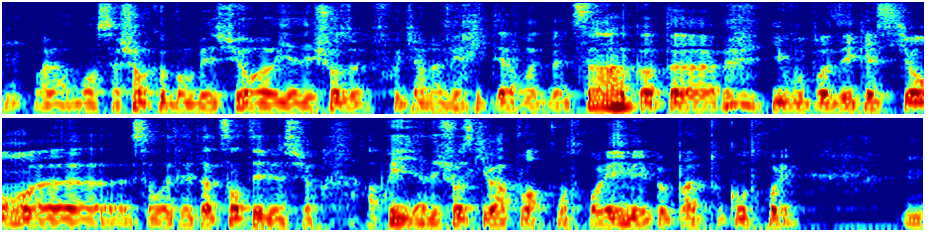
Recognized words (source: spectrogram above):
Mm. Voilà. Bon, sachant que bon, bien sûr, euh, il y a des choses, faut dire la vérité à votre médecin quand euh, il vous pose des questions euh, sur votre état de santé, bien sûr. Après, il y a des choses qu'il va pouvoir contrôler, mais il peut pas tout contrôler. Mm.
